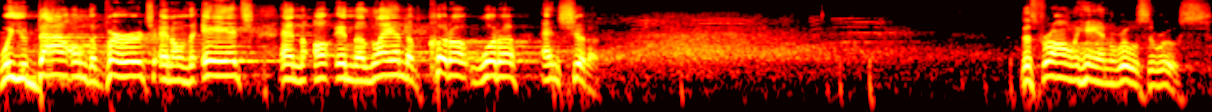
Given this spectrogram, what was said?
Will you die on the verge and on the edge and uh, in the land of coulda, woulda, and shoulda? The strong hand rules the roost.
